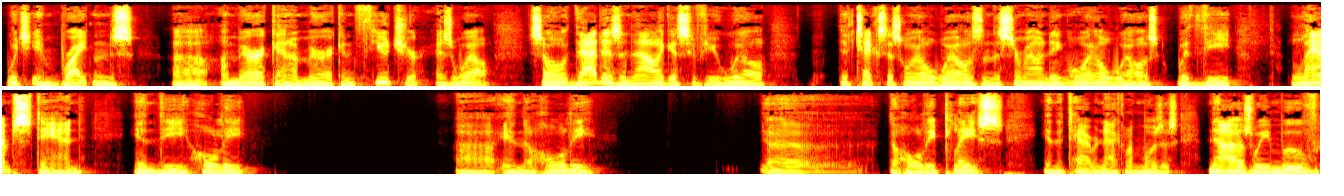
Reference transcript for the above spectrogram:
which embrightens uh, America and American future as well. So that is analogous, if you will, the Texas oil wells and the surrounding oil wells with the lampstand in the holy, uh, in the holy, uh, the holy place in the tabernacle of Moses. Now, as we move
